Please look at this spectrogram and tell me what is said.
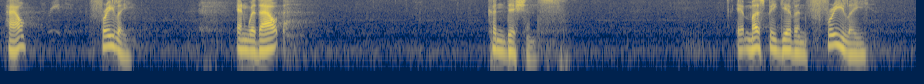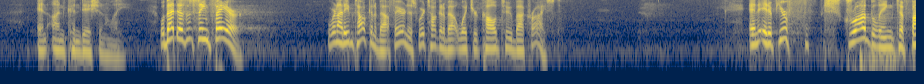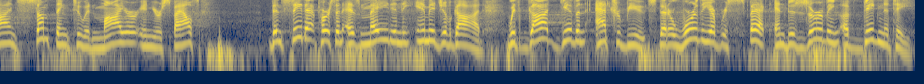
How? Freely. Freely. And without conditions. It must be given freely and unconditionally. Well, that doesn't seem fair. We're not even talking about fairness, we're talking about what you're called to by Christ. And if you're f- struggling to find something to admire in your spouse, then see that person as made in the image of God with God given attributes that are worthy of respect and deserving of dignity.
